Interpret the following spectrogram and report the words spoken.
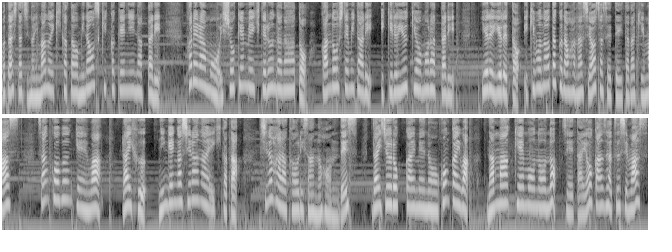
私たちの今の生き方を見直すきっかけになったり彼らも一生懸命生きてるんだなぁと感動してみたり生きる勇気をもらったりゆるゆると生き物オタクのお話をさせていただきます参考文献はライフ人間が知らない生き方篠原香織さんの本です第16回目の今回は怠け者の生態を観察します。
